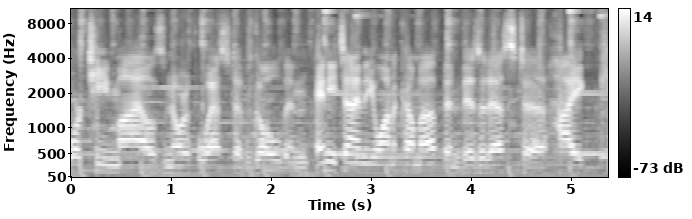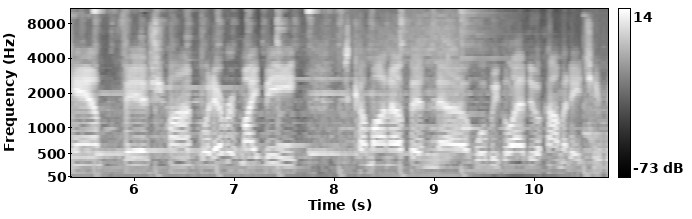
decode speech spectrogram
14 miles northwest of Golden. Anytime that you want to come up and visit us to hike, camp, fish, hunt, whatever it might be, just come on up and uh, we'll be glad to accommodate you.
